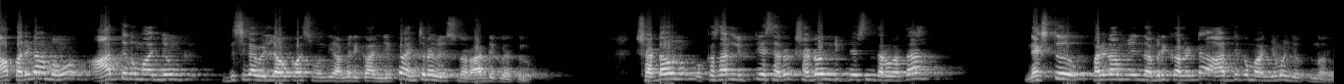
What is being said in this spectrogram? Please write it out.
ఆ పరిణామం ఆర్థిక మాంద్యం దిశగా వెళ్ళే అవకాశం ఉంది అమెరికా అని చెప్పి అంచనా వేస్తున్నారు ఆర్థికవేత్తలు. షట్డౌన్ ఒక్కసారి లిఫ్ట్ చేశారు. షట్డౌన్ లిఫ్ట్ చేసిన తర్వాత నెక్స్ట్ పరిణామం ఏంది అమెరికాలో అంటే ఆర్థిక మాంద్యం అని చెప్తున్నారు.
